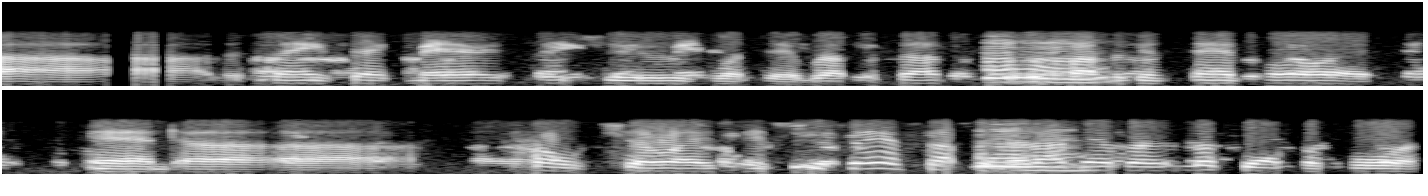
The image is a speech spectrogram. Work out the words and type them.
uh, the same-sex marriage issues, what the Republicans, mm-hmm. Republicans stand for, and uh, uh, pro-choice. And she said something that I never looked at before.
